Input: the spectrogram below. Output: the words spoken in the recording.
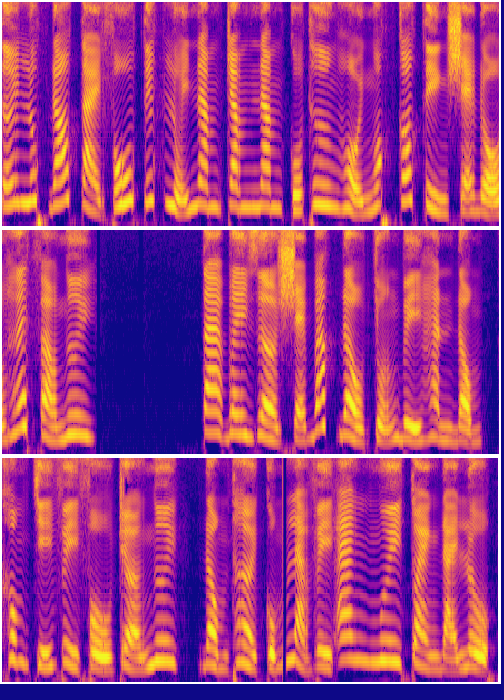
Tới lúc đó tài phú tích lũy 500 năm của thương hội ngốc có tiền sẽ đổ hết vào ngươi. Ta bây giờ sẽ bắt đầu chuẩn bị hành động, không chỉ vì phụ trợ ngươi, đồng thời cũng là vì an nguy toàn đại lục.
